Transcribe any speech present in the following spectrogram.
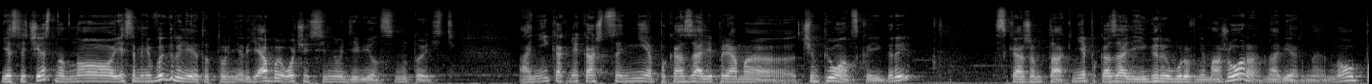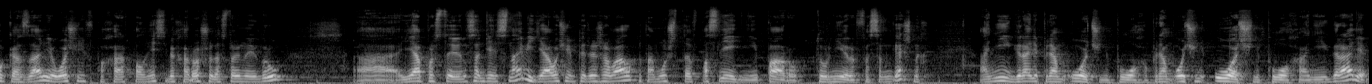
Если честно, но если бы они выиграли этот турнир, я бы очень сильно удивился. Ну, то есть, они, как мне кажется, не показали прямо чемпионской игры скажем так, не показали игры уровня мажора, наверное, но показали очень вполне себе хорошую, достойную игру. А, я просто, на самом деле, с Нави я очень переживал, потому что в последние пару турниров СНГшных они играли прям очень плохо, прям очень-очень плохо они играли.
